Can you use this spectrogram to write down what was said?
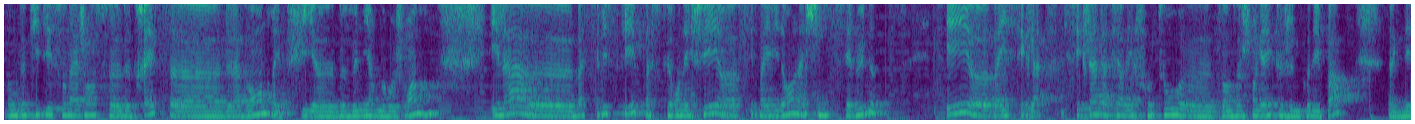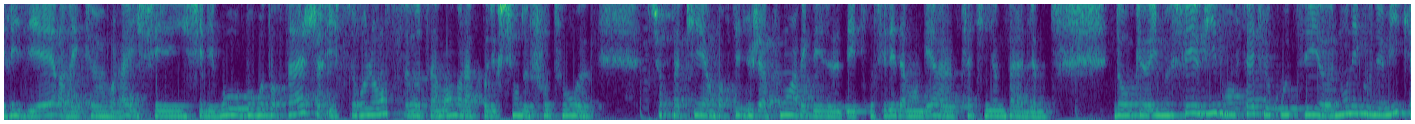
donc de quitter son agence de presse, euh, de la vendre et puis euh, de venir me rejoindre. Et là, euh, bah, c'est risqué parce qu'en effet, c'est pas évident. La Chine, c'est rude. Et euh, bah, il s'éclate. Il s'éclate à faire des photos euh, dans un Shanghai que je ne connais pas, avec des rizières, avec euh, voilà, il fait, il fait des beaux, beaux reportages. Il se relance notamment dans la production de photos sur papier importé du Japon avec des, des procédés d'avant-guerre, platinium palladium. Donc il me fait vivre en fait le côté non économique.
